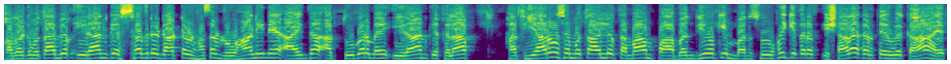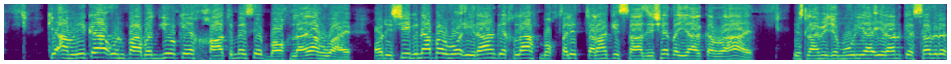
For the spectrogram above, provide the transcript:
खबर के मुताबिक ईरान के सदर डॉक्टर हसन रूहानी ने आइंदा अक्टूबर में ईरान के खिलाफ हथियारों से मुतालिक तमाम पाबंदियों की मनसूखी की तरफ़ इशारा करते हुए कहा है कि अमेरिका उन पाबंदियों के खात्मे से बौखलाया हुआ है और इसी बिना पर वो ईरान के खिलाफ मुख्तलिफ़ तरह की साजिशें तैयार कर रहा है। इस्लामी जमहूरिया ईरान के सदर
